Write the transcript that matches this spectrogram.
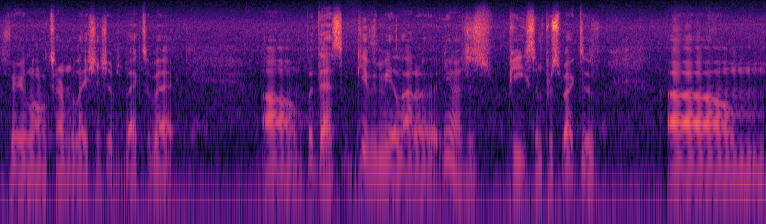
very long term relationships back to back. Um, but that's given me a lot of you know just peace and perspective. Um,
